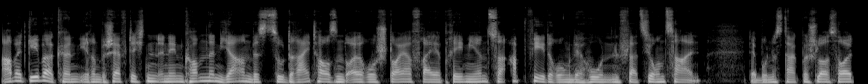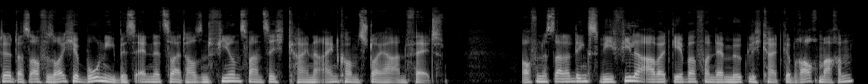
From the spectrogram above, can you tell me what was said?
Arbeitgeber können ihren Beschäftigten in den kommenden Jahren bis zu 3000 Euro steuerfreie Prämien zur Abfederung der hohen Inflation zahlen. Der Bundestag beschloss heute, dass auf solche Boni bis Ende 2024 keine Einkommenssteuer anfällt. Offen ist allerdings, wie viele Arbeitgeber von der Möglichkeit Gebrauch machen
